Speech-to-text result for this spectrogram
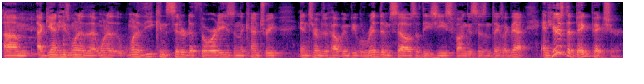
Um, again, he's one of the one of the, one of the considered authorities in the country in terms of helping people rid themselves of these yeast funguses and things like that. And here's the big picture.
